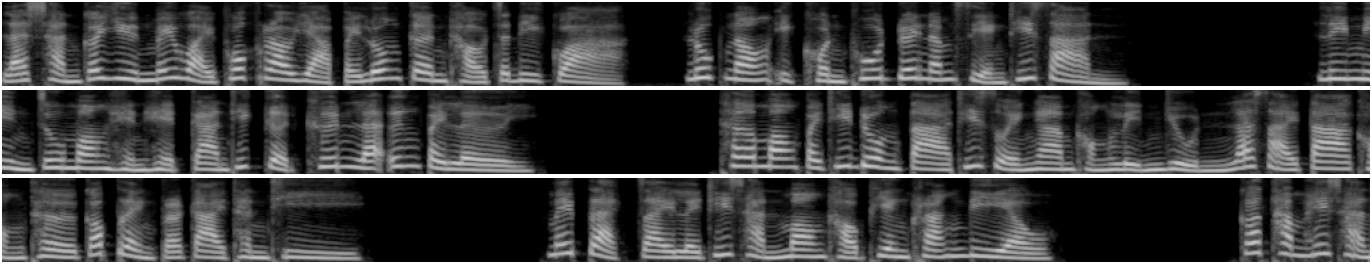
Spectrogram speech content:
และฉันก็ยืนไม่ไหวพวกเราอย่าไปล่วงเกินเขาจะดีกว่า ลูกน้องอีกคนพูดด้วยน้ำเสียงที่สั่นลีมินจูมองเห็นเหตุการณ์ที่เกิดขึ้นและอึ้งไปเลย เธอมองไปที่ดวงตาที่สวยงามของหลินหยุนและสายตาของเธอก็เปล่งประกายทันที ไม่แปลกใจเลยที่ฉันมองเขาเพียงครั้งเดียว ก็ทำให้ฉัน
